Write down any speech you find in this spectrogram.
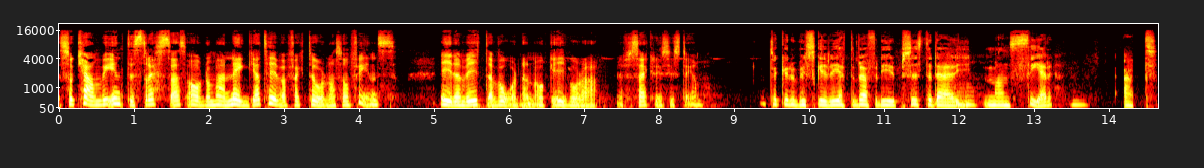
så kan vi inte stressas av de här negativa faktorerna som finns i den vita vården och i våra försäkringssystem. Jag tycker du beskriver jättebra, för det är precis det där mm. man ser. Att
